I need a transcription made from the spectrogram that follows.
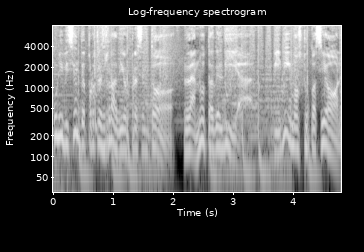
Univisión Deportes Radio presentó la nota del día. Vivimos tu pasión.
